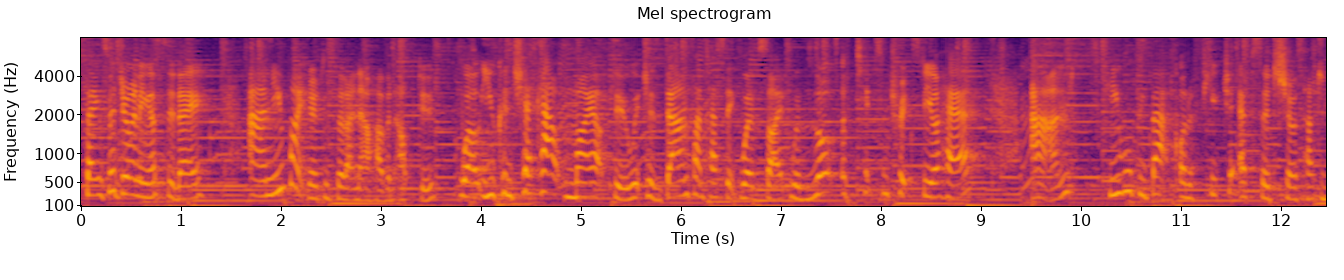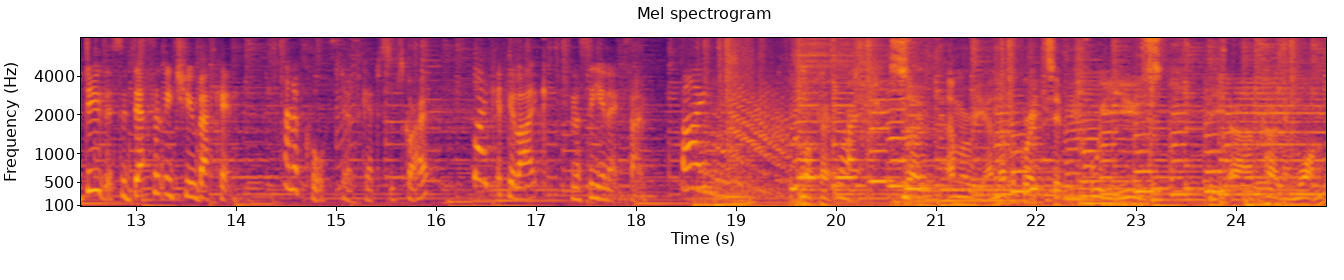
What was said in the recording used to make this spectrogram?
Thanks for joining us today. And you might notice that I now have an updo. Well, you can check out my updo, which is Dan's Fantastic website with lots of tips and tricks for your hair. And he will be back on a future episode to show us how to do this, so definitely tune back in. And of course, don't forget to subscribe, like if you like, and I'll see you next time. Bye. Okay. Right. So, Anna Marie, another great tip before you use the uh, curling wand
